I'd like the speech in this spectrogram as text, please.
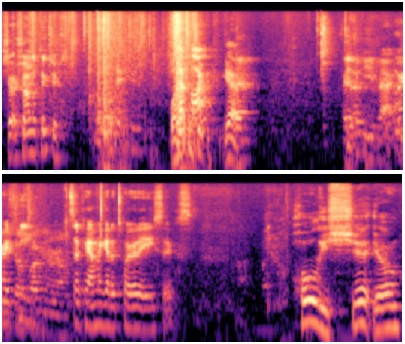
Show, show them the pictures. What happened car? to yeah. Hey, look, you back or you still fucking around? It's okay. I'm gonna get a Toyota '86. Holy shit, yo.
